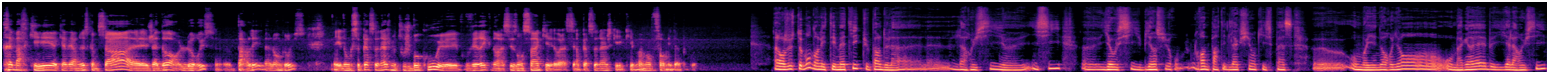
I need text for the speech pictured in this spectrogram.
très marquée, caverneuse comme ça. J'adore le russe, parler la langue russe. Et donc ce personnage me touche beaucoup et vous verrez que dans la saison 5, voilà, c'est un personnage qui est, vraiment formidable. Alors justement, dans les thématiques, tu parles de la, Russie euh, ici. Euh, il y a aussi, bien sûr, une grande partie de l'action qui se passe euh, au Moyen-Orient, au Maghreb, il y a la Russie.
